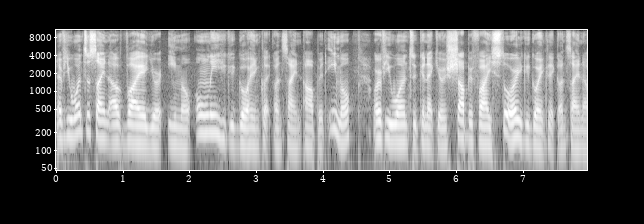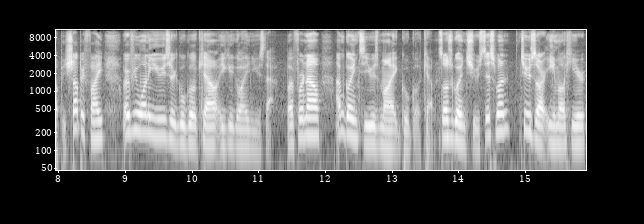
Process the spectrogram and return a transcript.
Now, if you want to sign up via your email only, you could go ahead and click on sign up with email. Or if you want to connect your Shopify store, you could go ahead and click on sign up with Shopify. Or if you want to use your Google account, you could go ahead and use that. But for now, I'm going to use my Google account. So let's go and choose this one, choose our email here,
